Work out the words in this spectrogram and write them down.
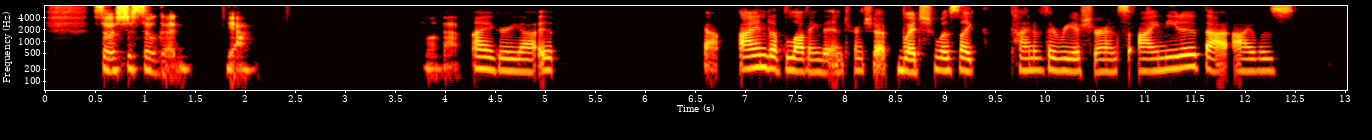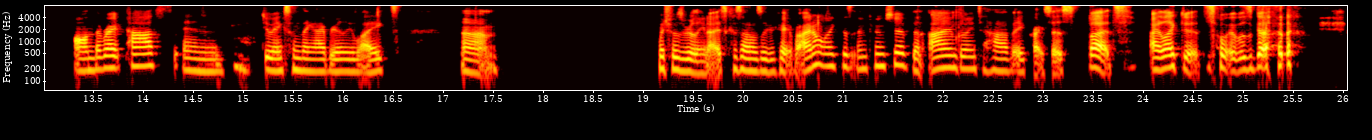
So it's just so good. Yeah. I love that. I agree. Yeah. It yeah i ended up loving the internship which was like kind of the reassurance i needed that i was on the right path and mm. doing something i really liked um, which was really nice because i was like okay if i don't like this internship then i'm going to have a crisis but i liked it so it was good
